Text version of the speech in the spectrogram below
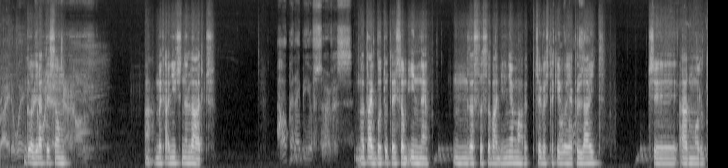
Right away. Goliaty są. A, mechaniczny large. How can I be of service? No tak, bo tutaj są inne mm, zastosowania. Nie ma czegoś takiego jak light czy armored.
